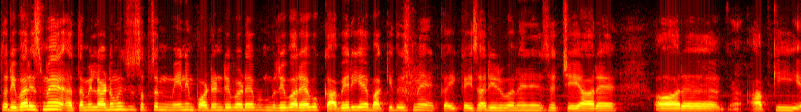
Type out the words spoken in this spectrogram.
तो रिवर इसमें तमिलनाडु में जो सबसे मेन इंपॉर्टेंट रिवर है रिवर है वो कावेरी है। बाकी तो इसमें कई कई सारी रिवर हैं, जैसे चेयार है और आपकी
